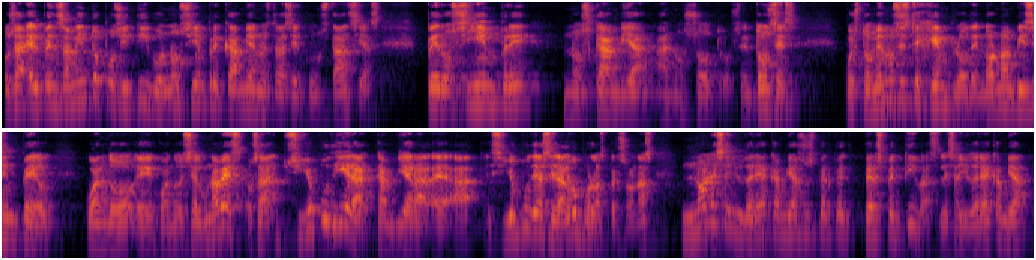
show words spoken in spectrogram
O sea, el pensamiento positivo no siempre cambia nuestras circunstancias, pero siempre nos cambia a nosotros. Entonces, pues tomemos este ejemplo de Norman Vincent Peale cuando, eh, cuando decía alguna vez, o sea, si yo pudiera cambiar, si yo pudiera hacer algo por las personas, no les ayudaría a cambiar sus perspectivas, les ayudaría a cambiar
